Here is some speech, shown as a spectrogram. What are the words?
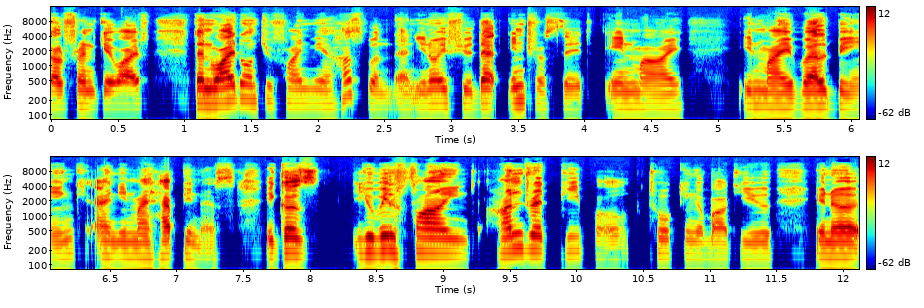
ગર્લફ્રેન્ડ કે wife then why don't you find me a husband then you know if you're that interested in my in my well-being and in my happiness because you will find 100 people talking about you you know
